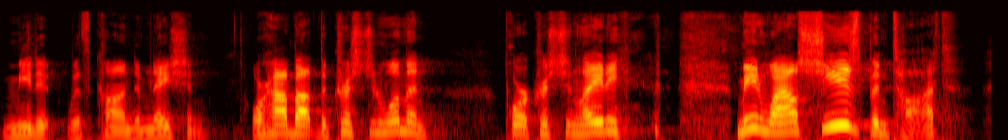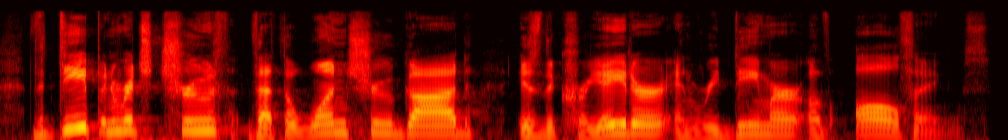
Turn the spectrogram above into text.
meet it with condemnation. Or how about the Christian woman? Poor Christian lady. Meanwhile, she's been taught the deep and rich truth that the one true God is the creator and redeemer of all things.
